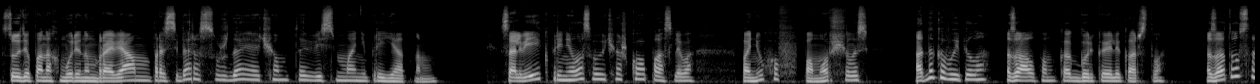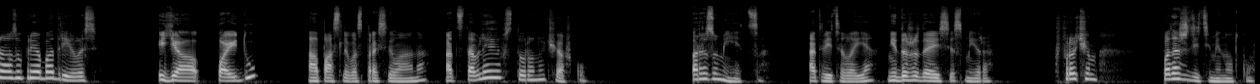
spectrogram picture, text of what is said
судя по нахмуренным бровям, про себя рассуждая о чем то весьма неприятном — Сальвейк приняла свою чашку опасливо, понюхав, поморщилась, однако выпила залпом, как горькое лекарство. Зато сразу приободрилась. «Я пойду?» — опасливо спросила она, отставляя в сторону чашку. «Разумеется», — ответила я, не дожидаясь Эсмира. «Впрочем, подождите минутку».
